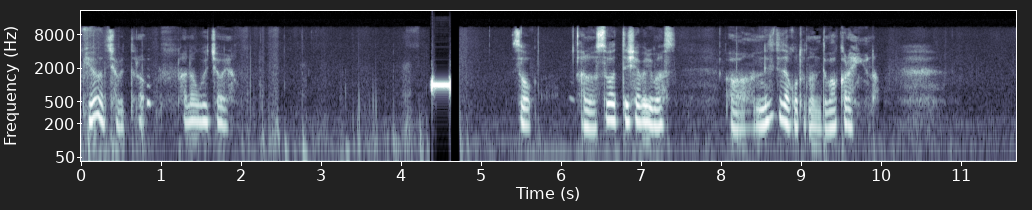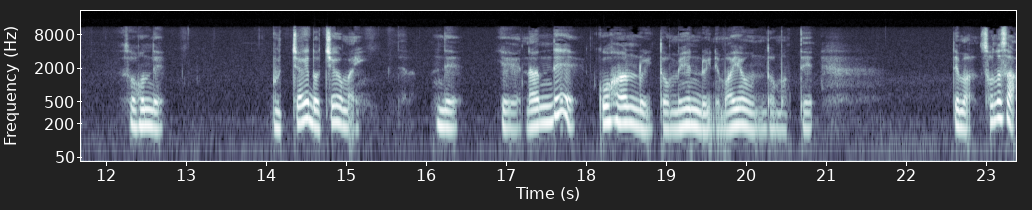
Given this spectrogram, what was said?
起き上がって喋ったら鼻動いちゃうやん。そう。あの座って喋りますああ寝てたことなんて分からへんよなそうほんでぶっちゃけどっちがうまい？みたいなでいやいやなんでご飯類と麺類で迷うんと思って？でまあそんなさ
